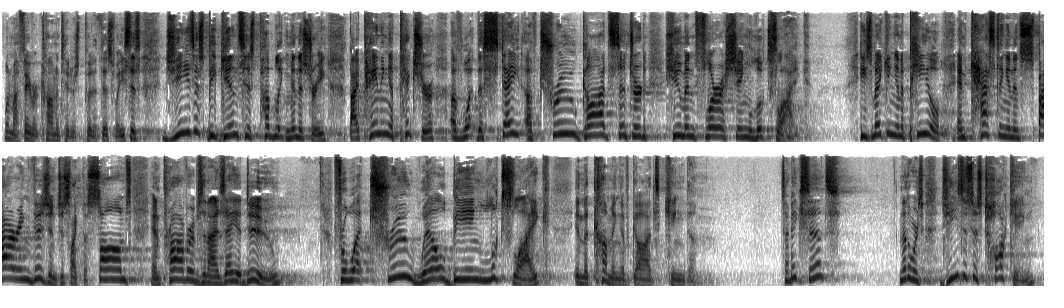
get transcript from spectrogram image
One of my favorite commentators put it this way. He says, Jesus begins his public ministry by painting a picture of what the state of true God centered human flourishing looks like. He's making an appeal and casting an inspiring vision, just like the Psalms and Proverbs and Isaiah do, for what true well being looks like in the coming of God's kingdom. Does that make sense? In other words, Jesus is talking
